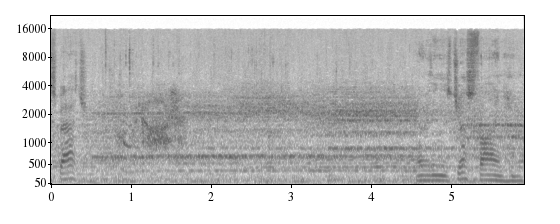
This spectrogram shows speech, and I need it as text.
dispatch. Everything is just fine here.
